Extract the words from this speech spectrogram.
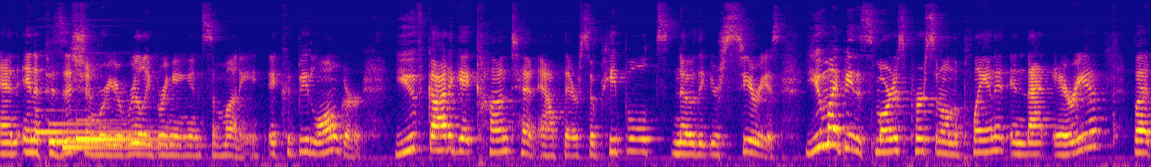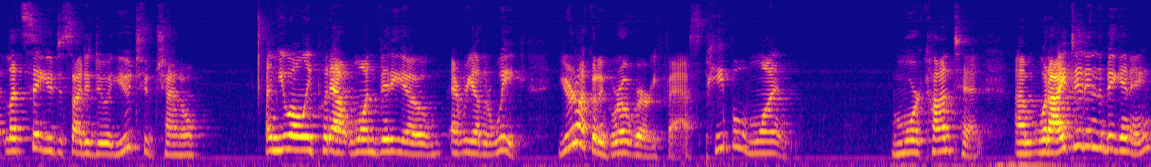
and in a position where you're really bringing in some money. It could be longer. You've got to get content out there so people know that you're serious. You might be the smartest person on the planet in that area, but let's say you decide to do a YouTube channel and you only put out one video every other week. You're not going to grow very fast. People want more content. Um, what I did in the beginning,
